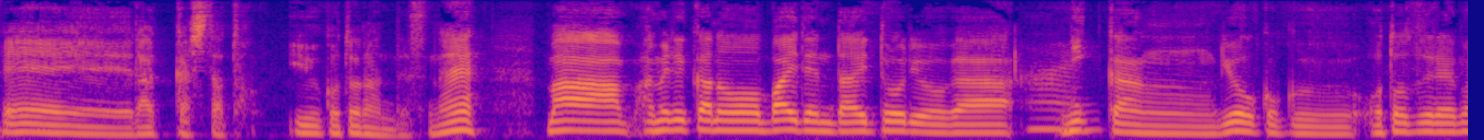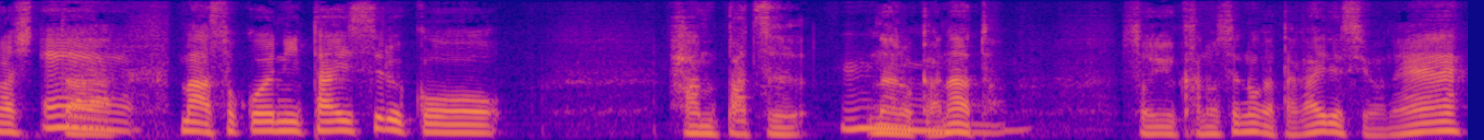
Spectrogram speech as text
えー、落下したということなんですね、まあ、アメリカのバイデン大統領が日韓両国訪れました、はいえ。ー、まあ、そこに対するこう反発なのかなと、うん、そういう可能性の方が高いですよね。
